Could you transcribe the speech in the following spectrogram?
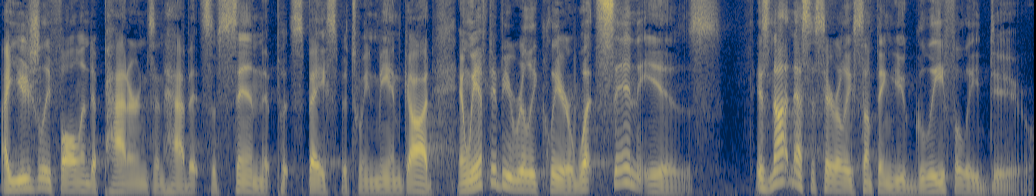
I usually fall into patterns and habits of sin that put space between me and God. And we have to be really clear what sin is, is not necessarily something you gleefully do.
